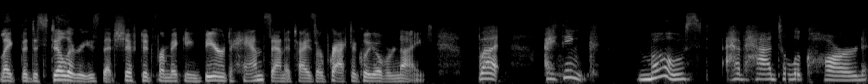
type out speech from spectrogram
like the distilleries that shifted from making beer to hand sanitizer practically overnight. But I think most have had to look hard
